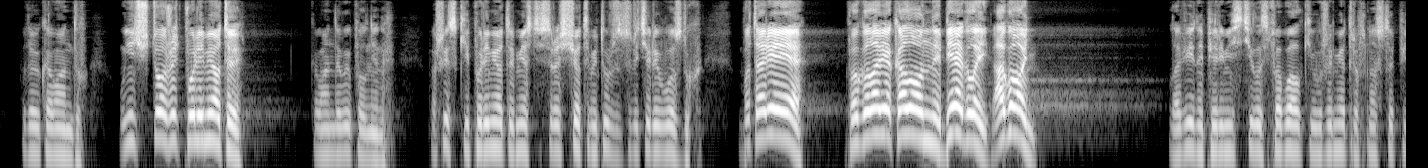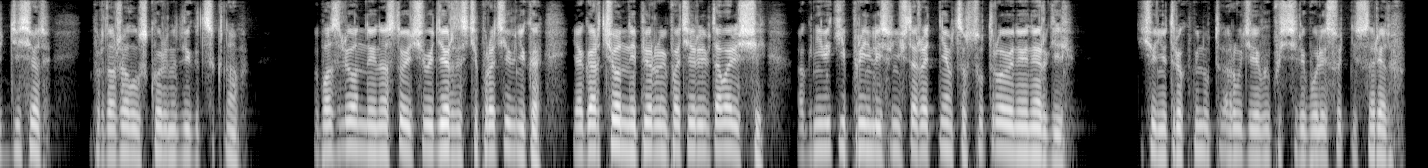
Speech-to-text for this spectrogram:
— подаю команду. «Уничтожить пулеметы!» Команда выполнена. Фашистские пулеметы вместе с расчетами тут же взлетели в воздух. «Батарея! По голове колонны! Беглый! Огонь!» Лавина переместилась по балке уже метров на сто пятьдесят и продолжала ускоренно двигаться к нам. Обозленные настойчивой дерзостью противника и огорченные первыми потерями товарищей, огневики принялись уничтожать немцев с утроенной энергией. В течение трех минут орудия выпустили более сотни снарядов.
